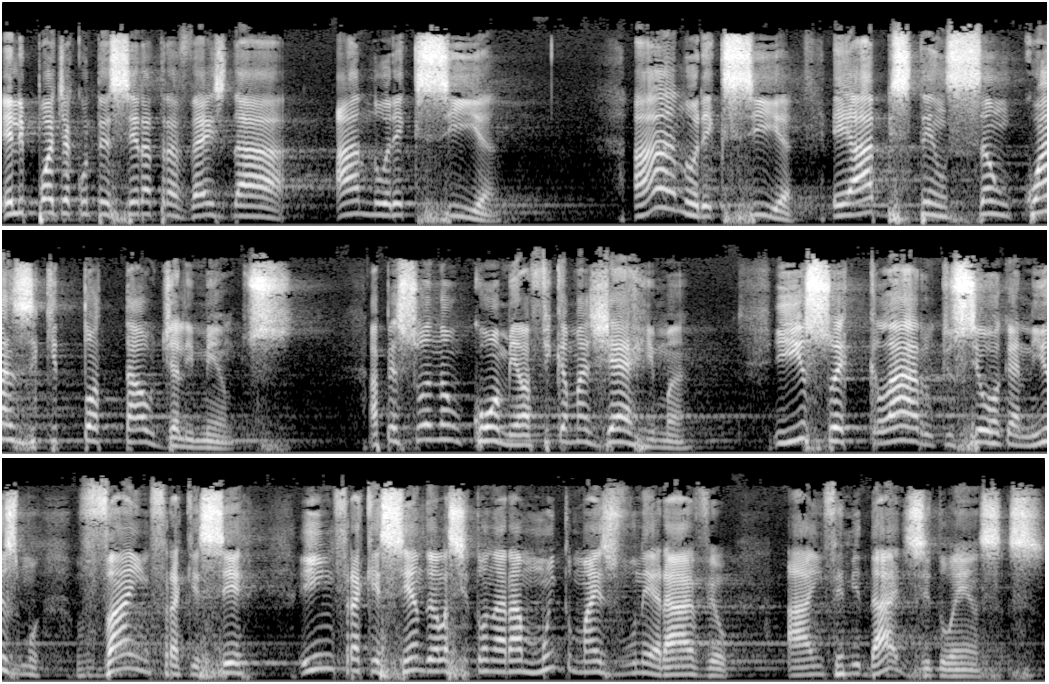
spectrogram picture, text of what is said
ele pode acontecer através da anorexia. A anorexia é a abstenção quase que total de alimentos. A pessoa não come, ela fica magérrima. E isso é claro que o seu organismo vai enfraquecer, e enfraquecendo ela se tornará muito mais vulnerável a enfermidades e doenças.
